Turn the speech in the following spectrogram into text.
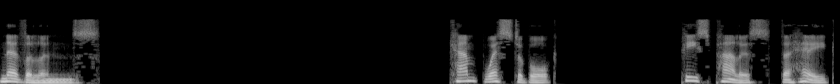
Netherlands. Camp Westerbork. Peace Palace, The Hague.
